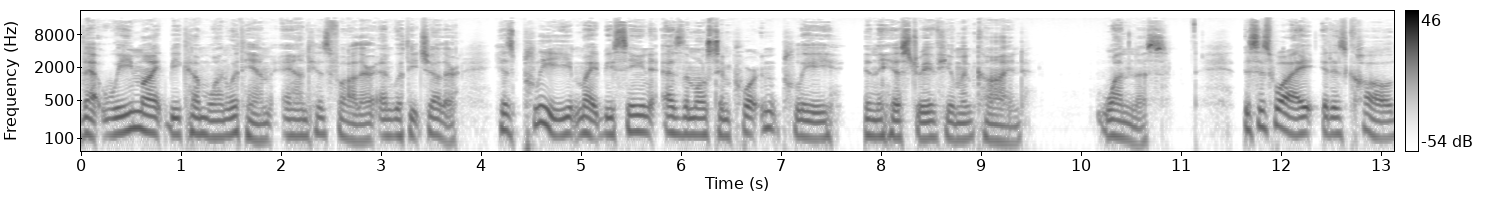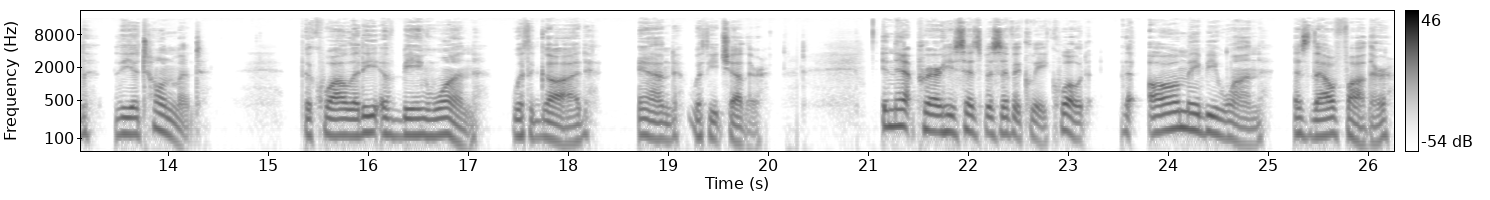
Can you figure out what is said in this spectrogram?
that we might become one with him and his Father and with each other. His plea might be seen as the most important plea in the history of humankind oneness. This is why it is called the atonement, the quality of being one with God and with each other. In that prayer, he said specifically, quote, that all may be one, as thou, Father,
